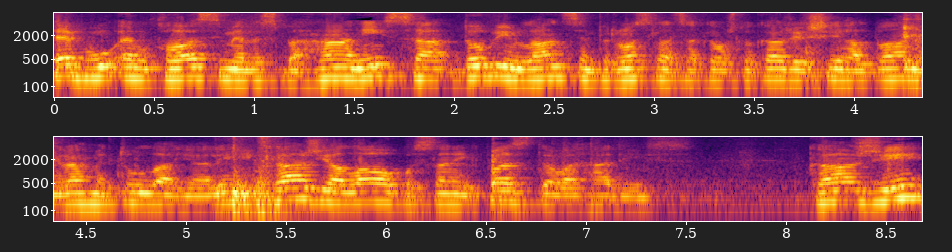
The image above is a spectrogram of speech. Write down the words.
Ebu El Qasim El Esbahani sa dobrim lancem prenosilaca, kao što kaže Ših Albani, rahmetullahi alihi, kaže Allah poslanik, pazite ovaj hadis, kaže,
